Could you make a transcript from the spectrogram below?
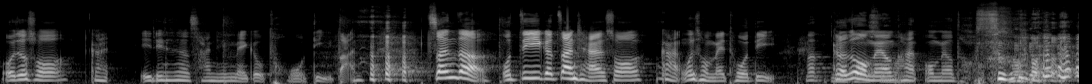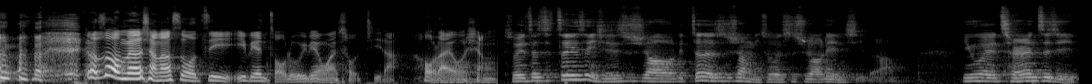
我就说，干，一定是那餐厅没给我拖地板。真的，我第一个站起来说，干，为什么没拖地？那可是我没有看，我没有投诉。可是我没有想到是我自己一边走路一边玩手机啦。后来我想，所以这这件事情其实是需要，真的是像你说的是需要练习的啦，因为承认自己。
